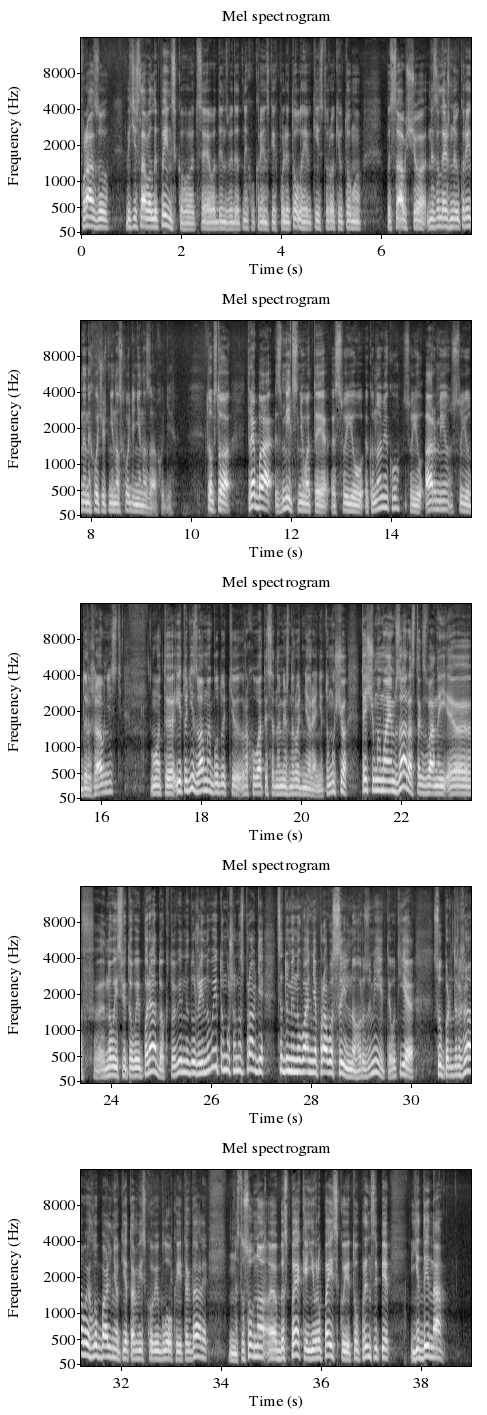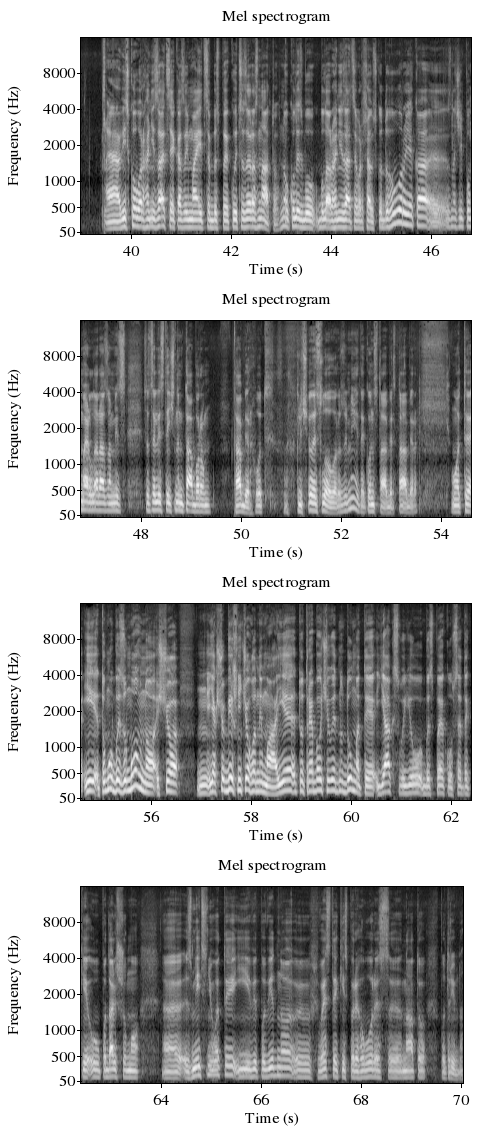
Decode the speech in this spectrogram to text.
фразу В'ячеслава Липинського, це один з видатних українських політологів, який 100 років тому писав, що незалежної України не хочуть ні на Сході, ні на Заході. Тобто треба зміцнювати свою економіку, свою армію, свою державність. От, е, і тоді з вами будуть е, рахуватися на міжнародній арені. Тому що те, що ми маємо зараз, так званий е, новий світовий порядок, то він не дуже і новий, тому що насправді це домінування правосильного, розумієте? От є супердержави глобальні, от є там військові блоки і так далі. Стосовно е, безпеки європейської, то в принципі єдина Військова організація, яка займається безпекою, це зараз НАТО. Ну, колись бу- була організація Варшавського договору, яка е, значить, померла разом із соціалістичним табором. Табір, от ключове слово, розумієте? Концтабір, табір. От, е, і тому безумовно, що якщо більш нічого немає, то треба очевидно думати, як свою безпеку все-таки у подальшому е, зміцнювати і відповідно е, вести якісь переговори з е, НАТО потрібно.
